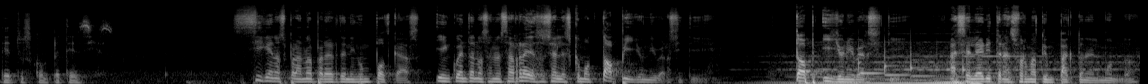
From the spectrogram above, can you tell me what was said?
de tus competencias. Síguenos para no perderte ningún podcast y encuéntranos en nuestras redes sociales como Top E University. Top E University. Acelera y transforma tu impacto en el mundo.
